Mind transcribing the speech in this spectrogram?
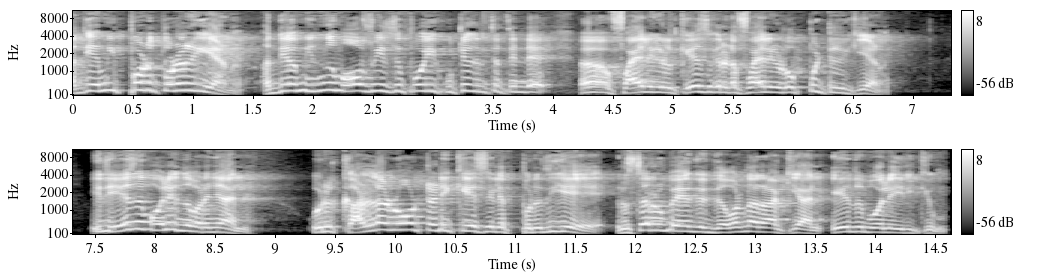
അദ്ദേഹം ഇപ്പോഴും തുടരുകയാണ്. അദ്ദേഹം ഇന്നും ഓഫീസിൽ പോയി കുറ്റകൃത്യത്തിന്റെ ഫയലുകൾ കേസുകളുടെ ഫയലുകൾ ഒപ്പിട്ടിരിക്കുകയാണ്. ഇത് ഏതുപോലെ എന്ന് പറഞ്ഞാൽ ഒരു കള്ളനോട്ടടി കേസിലെ പ്രതിയെ റിസർവ് ബാങ്ക് ഗവർണറാക്കിയാൽ ഏതുപോലെ ഇരിക്കും?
